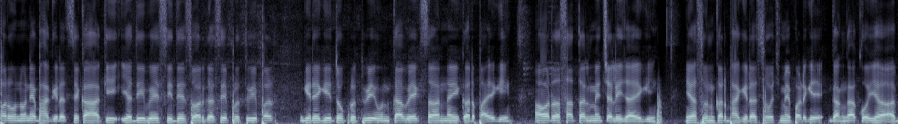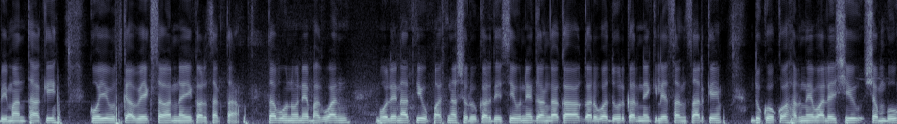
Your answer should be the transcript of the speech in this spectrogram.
पर उन्होंने भागीरथ से कहा कि यदि वे सीधे स्वर्ग से पृथ्वी पर गिरेगी तो पृथ्वी उनका वेग सहन नहीं कर पाएगी और रसातल में चली जाएगी। यह सुनकर भागीरथ सोच में पड़ गए। गंगा को यह अभिमान था कि कोई उसका वेग सहन नहीं कर सकता। तब उन्होंने भगवान भोलेनाथ की उपासना शुरू कर दी। शिव ने गंगा का गर्व दूर करने के लिए संसार के दुखों को हरने वाले शिव शंभु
